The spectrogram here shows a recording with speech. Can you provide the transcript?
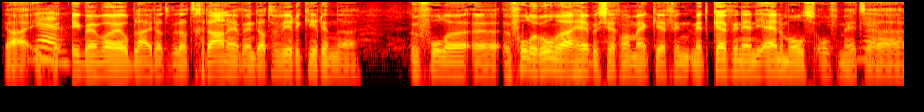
ja, ik, Ja. Ben, ik ben wel heel blij dat we dat gedaan hebben. En dat we weer een keer een, eh, een, volle, eh, een volle ronde hebben, zeg maar. Met Kevin, met Kevin en die Animals of met... Ja. eh,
